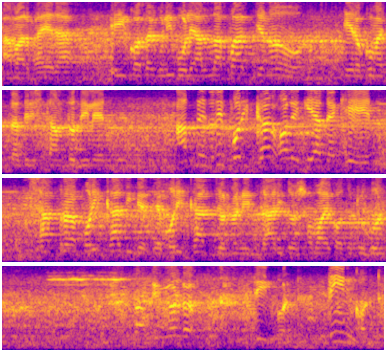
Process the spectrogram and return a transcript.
আমার ভাইয়েরা এই কথাগুলি বলে আল্লাহ পাক যেন এরকম একটা দৃষ্টান্ত দিলেন। আপনি যদি পরীক্ষার হলে গিয়া দেখেন ছাত্ররা পরীক্ষা দিতেছে পরীক্ষার জন্য নির্ধারিত সময় কতটুকু? তিন ঘণ্টা। তিন ঘণ্টা। তিন ঘণ্টা।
